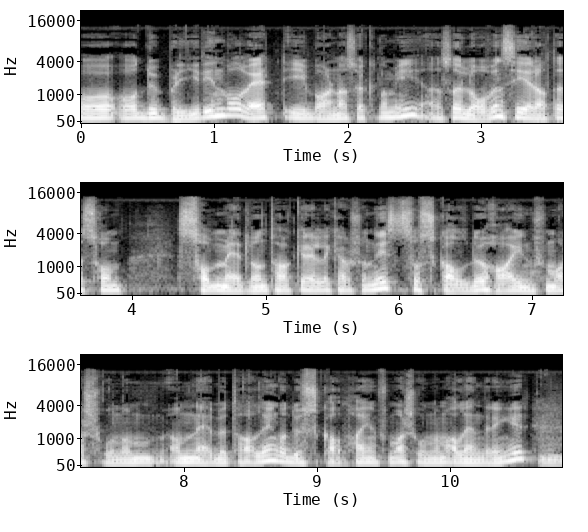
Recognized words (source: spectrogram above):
Og, og, du blir involvert i barnas økonomi. Altså Loven sier at som, som medlåntaker eller kausjonist så skal du ha informasjon om, om, nedbetaling, og du skal ha informasjon om alle endringer. Mm.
